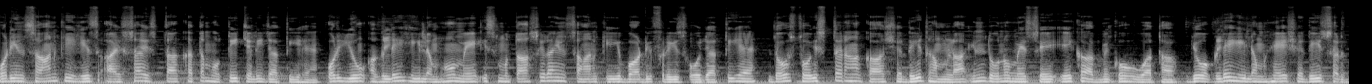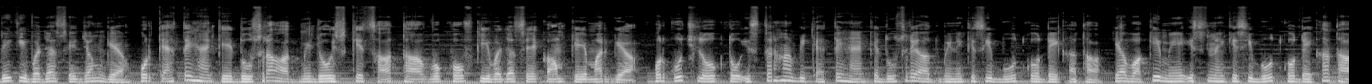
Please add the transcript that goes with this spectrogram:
और इंसान की हिस्स आहिस्ता आहिस्ता खत्म होती चली जाती है। और यूँ अगले ही लम्हों में इस मुतासरा इंसान की बॉडी फ्रीज हो जाती है। दोस्तों, इस तरह का शदीद हमला इन दोनों में से एक आदमी को हुआ था, जो अगले ही लम्हे शदीद सर्दी की वजह से जम गया और कहते हैं कि दूसरा आदमी जो इसके साथ था, वो खौफ की वजह से काम के मर गया। और कुछ लोग तो इस तरह भी कहते हैं कि दूसरे आदमी ने किसी बूथ को देखा था, या वाकई में इसने किसी बूथ को देखा था,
